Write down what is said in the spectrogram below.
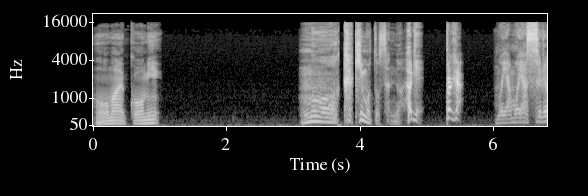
お前ゴミ。もう柿本さんのハゲ。バカ。モヤモヤする。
